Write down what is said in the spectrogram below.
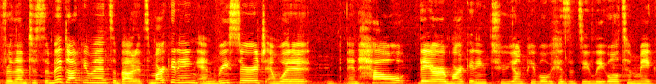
for them to submit documents about its marketing and research and what it and how they are marketing to young people because it's illegal to make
